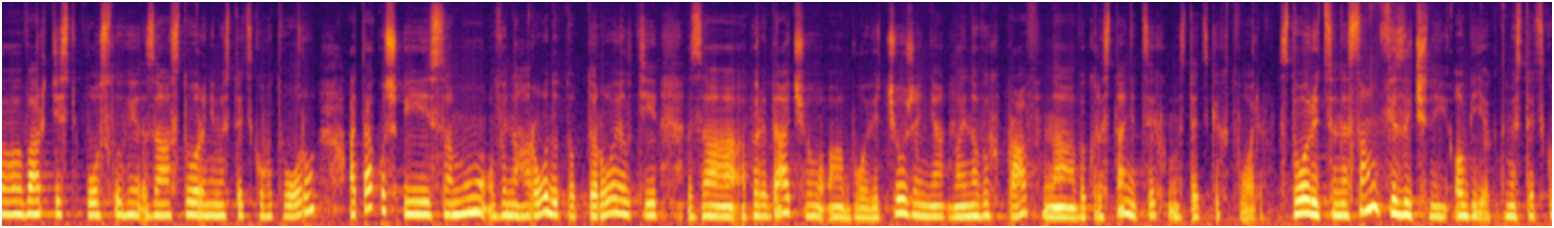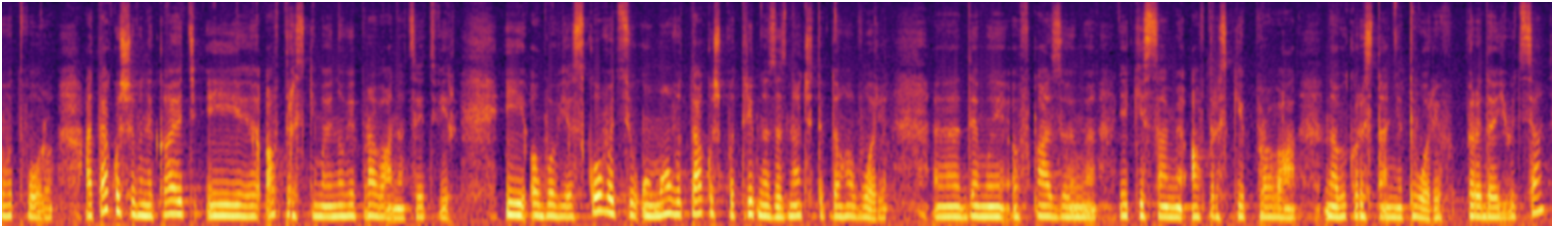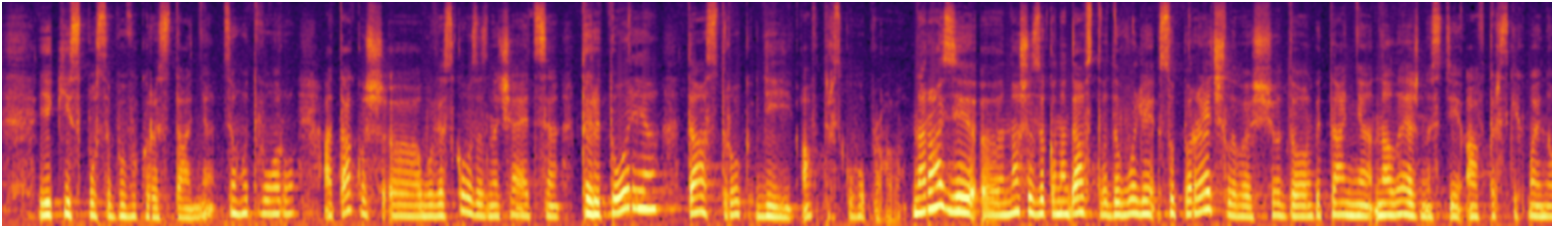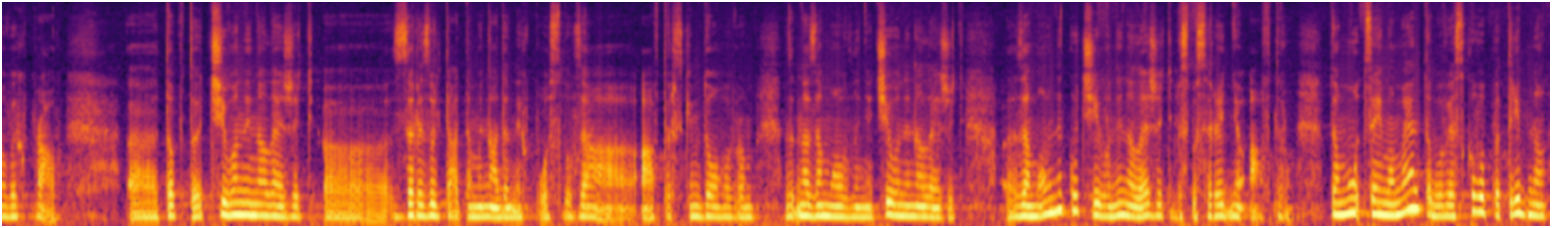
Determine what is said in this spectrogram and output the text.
вартість послуги за створення мистецького твору, а також і саму винагороду, тобто роялті за передачу або відчуження майнових прав на використання цих мистецьких творів. Створюється не сам фізичний об'єкт мистецького твору, а також виникають і авторські майнові права на цей твір. І обов'язково цю умову також потрібно зазначити в договорі, е, де ми вказуємо, які саме авторські права на використання творів передаються, які способи використання цього твору, а також е, обов'язково зазначається територія та строк дії авторського права. Наразі е, наше законодавство доволі суперечливе щодо питання належності авторських майнових прав. Е, Тобто, чи вони належать е, за результатами наданих послуг за авторським договором на замовлення, чи вони належать е, замовнику, чи вони належать безпосередньо автору. Тому цей момент обов'язково потрібно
